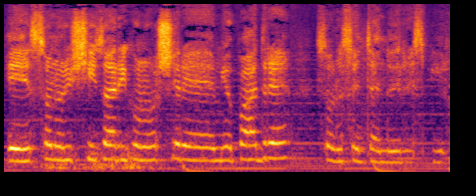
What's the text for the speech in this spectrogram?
e sono riuscita a riconoscere mio padre solo sentendo il respiro.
